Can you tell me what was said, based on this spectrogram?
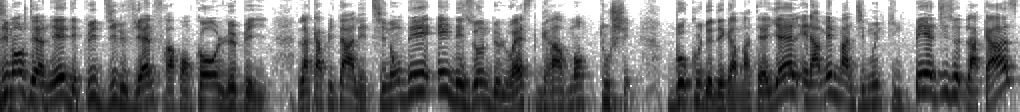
Dimanche dernier, des pluies diluviennes frappent encore le pays. La capitale est inondée et des zones de l'ouest gravement touchées. Beaucoup de dégâts matériels et la même Mandjimoun qui perdit de la case.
